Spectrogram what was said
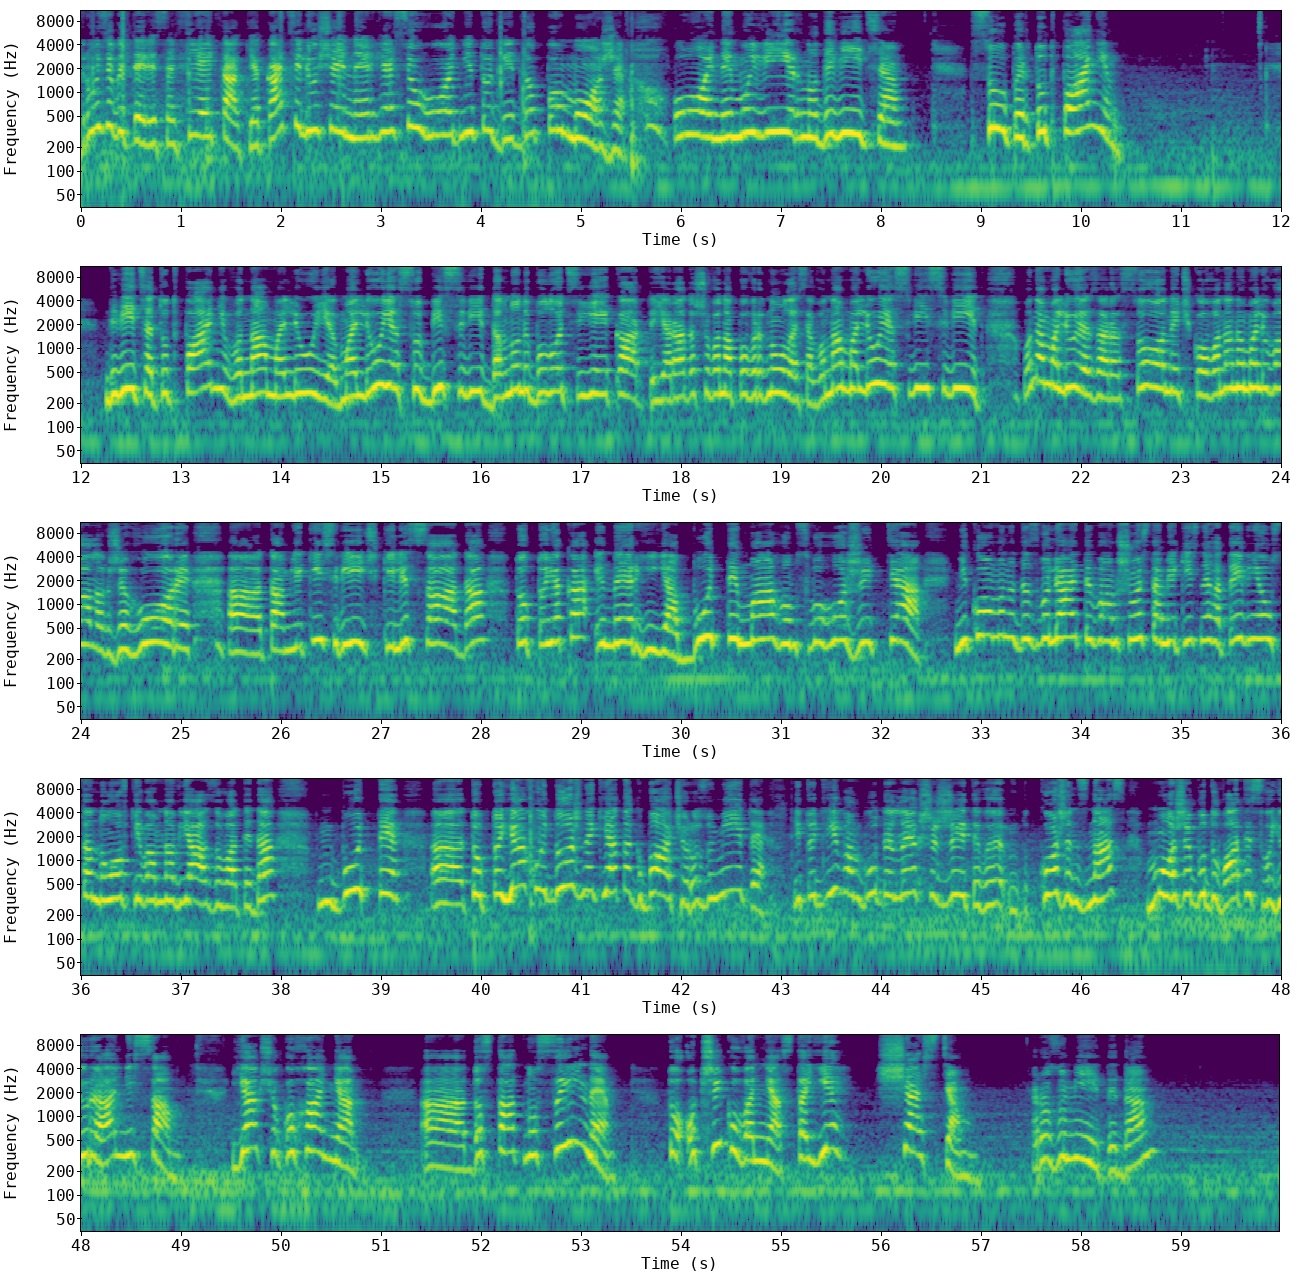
Друзі, в Софія і так, яка цілюща енергія сьогодні тобі допоможе? Ой, неймовірно, дивіться. Супер, тут пані. Дивіться, тут пані вона малює, малює собі світ. Давно не було цієї карти. Я рада, що вона повернулася. Вона малює свій світ. Вона малює зараз сонечко, вона намалювала вже гори, там якісь річки, ліса. Да? Тобто, яка енергія? Будьте магом свого життя. Нікому не дозволяйте вам щось там, якісь негативні установки вам нав'язувати. Да? Будьте, тобто я художник, я так бачу, розумієте? І тоді вам буде легше жити. Ви, кожен з нас може будувати свою реальність сам. Якщо кохання а, достатньо сильне, то очікування стає щастям. Розумієте, да?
